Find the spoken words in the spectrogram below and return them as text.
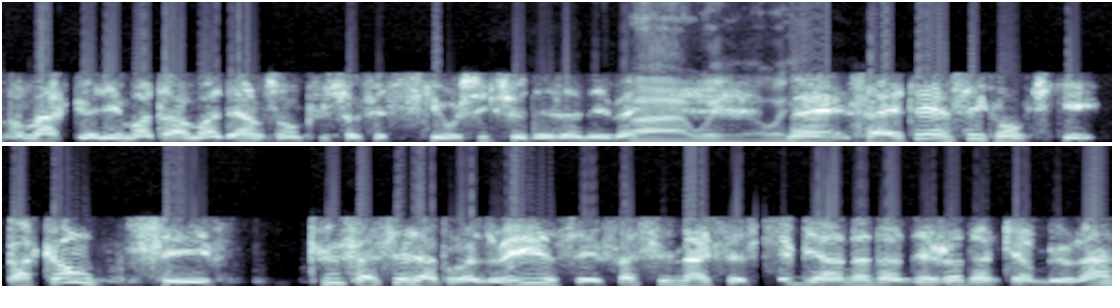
On remarque que les moteurs modernes sont plus sophistiqués aussi que ceux des années 20. Ah, oui, ah oui. Mais ça a été assez compliqué. Par contre, c'est plus facile à produire, c'est facilement accessible. Il y en a déjà dans le carburant.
